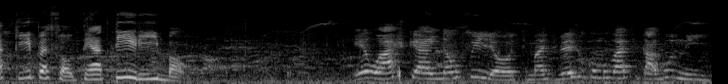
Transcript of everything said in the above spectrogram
Aqui, pessoal, tem a tiriba. Eu acho que ainda é um filhote, mas vejam como vai ficar bonito.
